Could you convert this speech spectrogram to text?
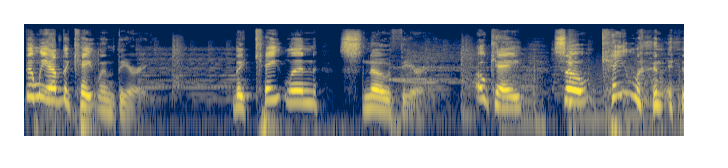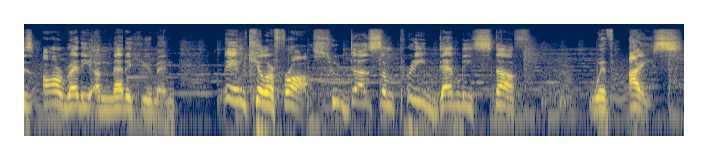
Then we have the Caitlin theory. The Caitlin Snow theory. Okay, so Caitlin is already a metahuman named Killer Frost, who does some pretty deadly stuff with ice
